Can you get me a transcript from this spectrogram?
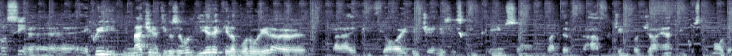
Oh, sì. eh, e quindi immaginati cosa vuol dire che lavoro era eh, imparare Pink Floyd, Genesis, King Crimson, Van der Graaf, Gentle Giant in questo modo.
